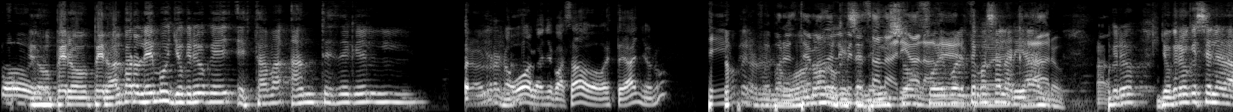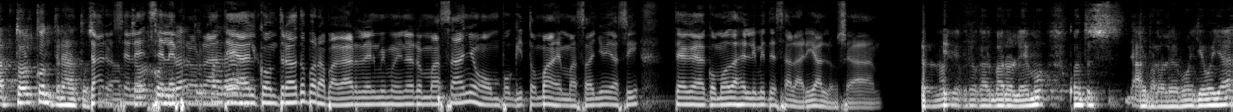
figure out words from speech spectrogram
todo. Pero, pero, pero Álvaro Lemos, yo creo que estaba antes de que él. Pero él renovó el año pasado, este año, ¿no? Sí, No, pero pero fue por el tema no, del límite salarial. fue ver, por el tema fue- salarial. Claro, Yo creo, yo creo que se le adaptó el contrato. claro se, le, se le prorratea para- el contrato para pagarle el mismo dinero en más años o un poquito más en más años y así te acomodas el límite salarial. O sea, Pero no, yo creo que Álvaro Lemos, ¿cuántos? Álvaro Lemos llevo ya.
